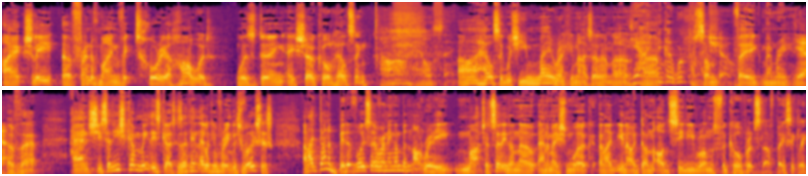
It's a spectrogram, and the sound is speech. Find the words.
I actually, a friend of mine, Victoria Harwood, was doing a show called Hellsing. Ah, Hellsing. Ah, Hellsing, which you may recognize, I don't know. Yeah, I Um, think I worked on that some show. vague memory Yeah. of that. And she said, You should come meet these guys because I think they're looking for English voices. And I'd done a bit of voiceover in England, but not really much. I'd certainly done no animation work, and I, you know, I'd done odd CD-ROMs for corporate stuff, basically.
